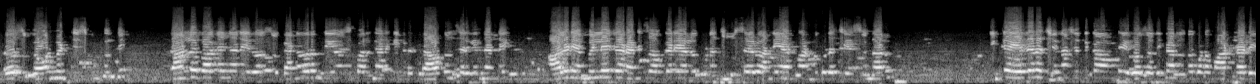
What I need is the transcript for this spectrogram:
ఈ రోజు గవర్నమెంట్ తీసుకుంటుంది. దానిలో భాగంగానే ఈ రోజు గన్నవరం నియోజకవర్గానికి ఇక్కడికి రావడం జరిగిందండి. ఆల్రెడీ ఎమ్మెల్యే గారు అన్ని సౌకర్యాలు కూడా చూశారు అన్ని ఏర్పాట్లు కూడా చేస్తున్నారు. ఇంకా ఏదైనా చిన్న చిన్నగా ఉంటే ఈ రోజు అధికారులతో కూడా మాట్లాడి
